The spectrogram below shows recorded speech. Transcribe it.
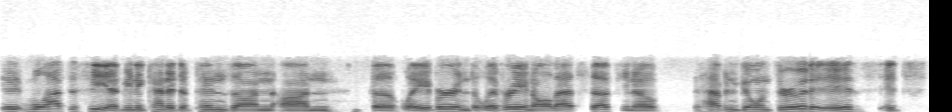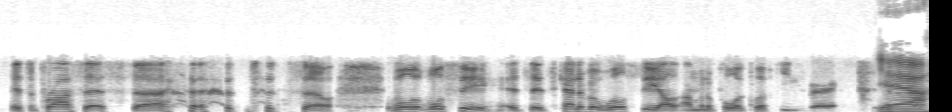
it, we'll have to see. I mean, it kind of depends on on the labor and delivery and all that stuff. You know, having going through it, it is it's it's a process. Uh, so we'll we'll see. It's it's kind of a we'll see. i am going to pull a Cliff Kingsbury. yeah,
